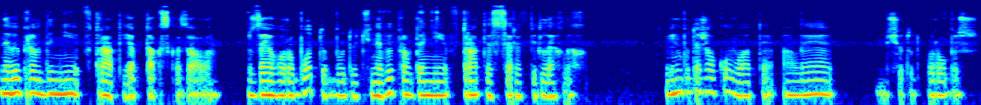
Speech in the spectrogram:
невиправдані втрати, я б так сказала. За його роботу будуть невиправдані втрати серед підлеглих. Він буде жалкувати, але що тут поробиш?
